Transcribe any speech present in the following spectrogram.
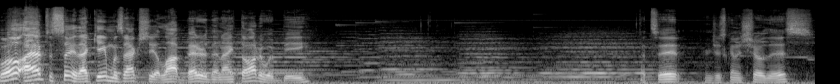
Well, I have to say, that game was actually a lot better than I thought it would be. That's it. We're just going to show this.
